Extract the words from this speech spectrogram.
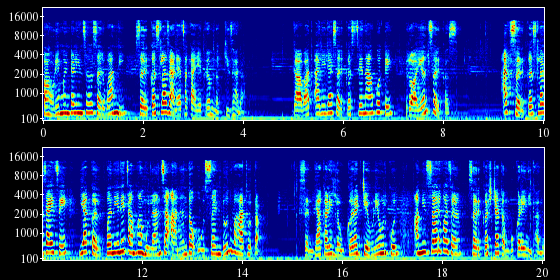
पाहुणे मंडळींसह सर्वांनी सर्कसला जाण्याचा कार्यक्रम नक्की झाला. गावात आलेल्या सर्कसचे नाव होते रॉयल सर्कस. आज सर्कसला जायचे या कल्पनेनेच आम्हा मुलांचा आनंद ओसंडून वाहत होता. संध्याकाळी लवकरच जेवणे उरकून आम्ही सर्वजण सर्कसच्या तंबूकडे निघालो.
